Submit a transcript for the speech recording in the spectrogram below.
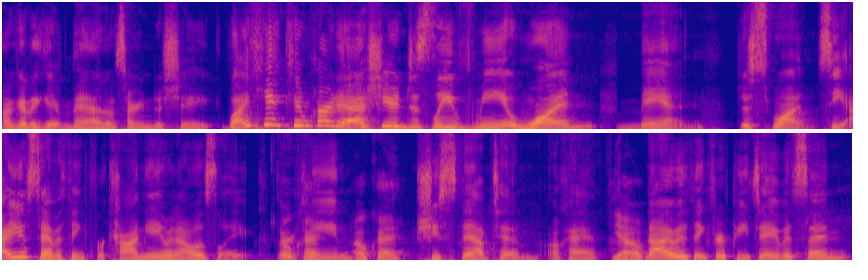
I'm gonna get mad. I'm starting to shake. Why can't Kim Kardashian just leave me one man? Just one. See, I used to have a thing for Kanye when I was like 13. okay. okay. She snapped him, okay? Yep. Now I have a thing for Pete Davidson,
